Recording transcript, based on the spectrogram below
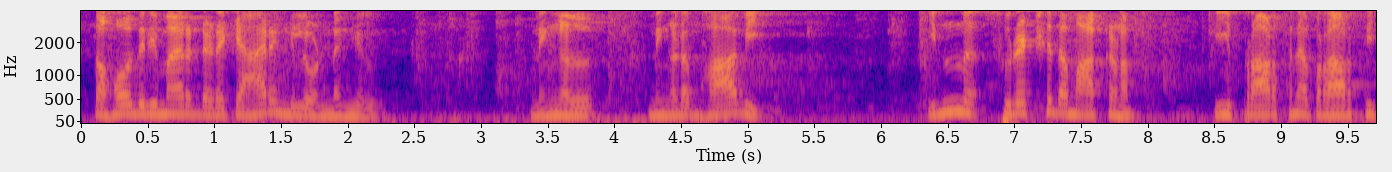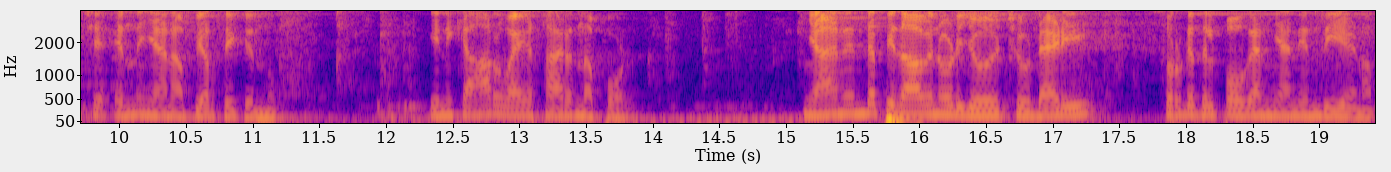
സഹോദരിമാരുടെ ഇടയ്ക്ക് ആരെങ്കിലും ഉണ്ടെങ്കിൽ നിങ്ങൾ നിങ്ങളുടെ ഭാവി ഇന്ന് സുരക്ഷിതമാക്കണം ഈ പ്രാർത്ഥന പ്രാർത്ഥിച്ച് എന്ന് ഞാൻ അഭ്യർത്ഥിക്കുന്നു. എനിക്ക് ആറ് വയസ്സായിരുന്നപ്പോൾ ഞാൻ എന്റെ പിതാവിനോട് ചോദിച്ചു ഡാഡി സ്വർഗത്തിൽ പോകാൻ ഞാൻ എന്ത് ചെയ്യണം?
